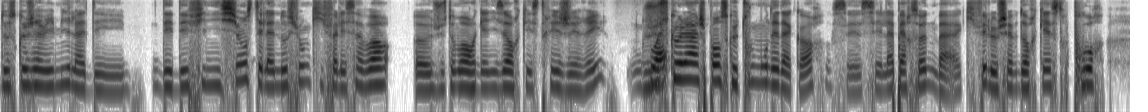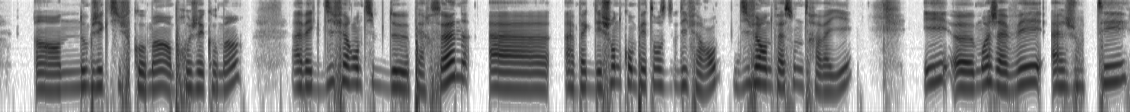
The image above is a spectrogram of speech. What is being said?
de ce que j'avais mis là, des, des définitions, c'était la notion qu'il fallait savoir euh, justement organiser, orchestrer, gérer. Donc, Ouais. Jusque-là, je pense que tout le monde est d'accord. C'est la personne bah, qui fait le chef d'orchestre pour un objectif commun, un projet commun, avec différents types de personnes, à- avec des champs de compétences différents, différentes façons de travailler. Et euh, moi, j'avais ajouté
